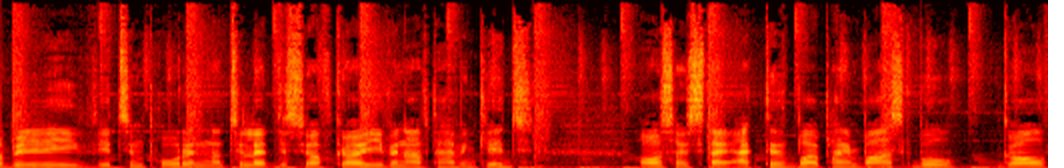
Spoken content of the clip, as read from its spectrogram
believe it's important not to let yourself go even after having kids. Also, stay active by playing basketball, golf,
